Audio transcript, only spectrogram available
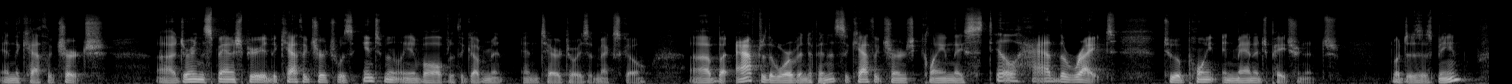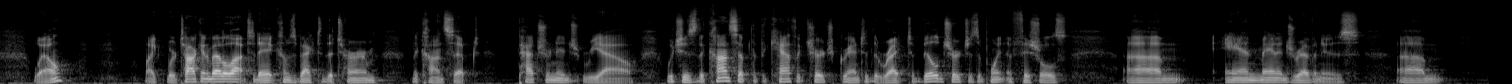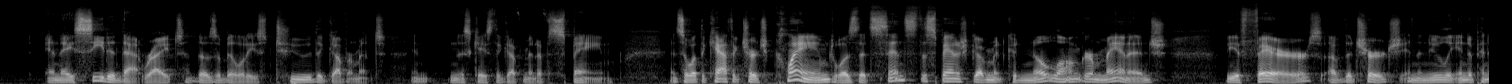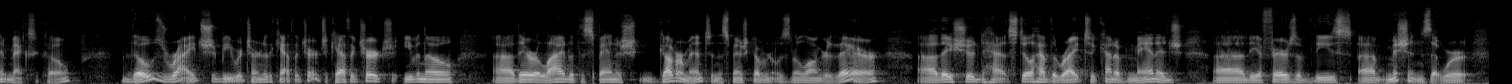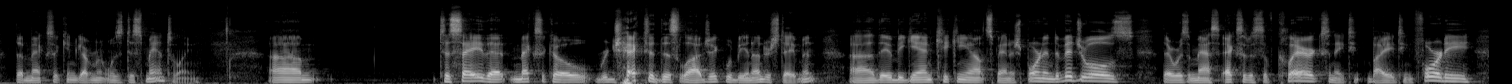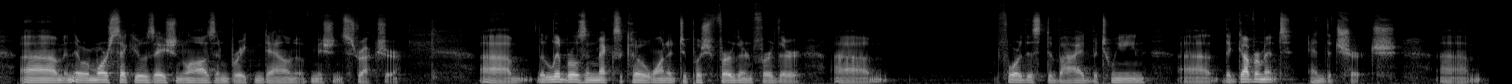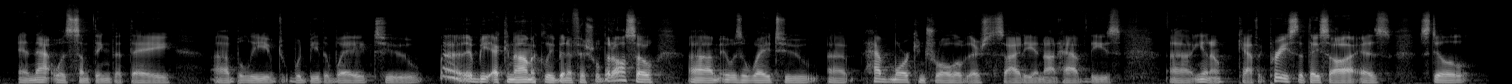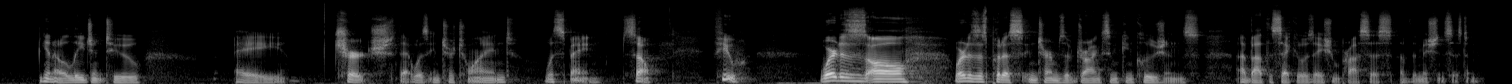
and the Catholic Church. Uh, during the Spanish period, the Catholic Church was intimately involved with the government and territories of Mexico. Uh, but after the War of Independence, the Catholic Church claimed they still had the right to appoint and manage patronage. What does this mean? Well, like we're talking about a lot today, it comes back to the term, the concept patronage real, which is the concept that the Catholic Church granted the right to build churches, appoint officials, um, and manage revenues. Um, and they ceded that right, those abilities, to the government, in, in this case, the government of Spain. And so, what the Catholic Church claimed was that since the Spanish government could no longer manage the affairs of the church in the newly independent Mexico, those rights should be returned to the Catholic Church. The Catholic Church, even though uh, they were allied with the Spanish government and the Spanish government was no longer there, uh, they should ha- still have the right to kind of manage uh, the affairs of these uh, missions that were the Mexican government was dismantling. Um, to say that Mexico rejected this logic would be an understatement. Uh, they began kicking out Spanish born individuals. There was a mass exodus of clerics in 18, by 1840, um, and there were more secularization laws and breaking down of mission structure. Um, the liberals in Mexico wanted to push further and further um, for this divide between uh, the government and the church. Um, and that was something that they uh, believed would be the way to uh, it would be economically beneficial, but also um, it was a way to uh, have more control over their society and not have these, uh, you know, Catholic priests that they saw as still, you know, allegiant to a church that was intertwined with Spain. So, phew, where does this all, where does this put us in terms of drawing some conclusions about the secularization process of the mission system?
